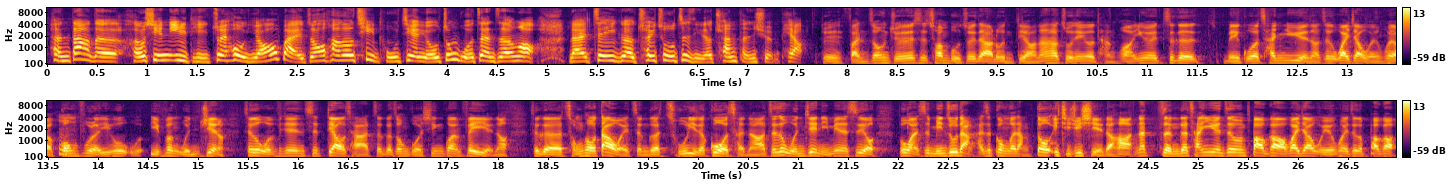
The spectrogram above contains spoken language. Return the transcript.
很大的核心议题，最后摇摆州他都企图借由中国战争哦，来这一个催出自己的川粉选票。对，反中绝对是川普最大的论调。那他昨天又谈话，因为这个美国的参议院啊，这个外交委员会啊，公布了一份一份文件啊，这个文件是调查这个中国新冠肺炎哦，这个从头到尾整个处理的过程啊，这个文件里面是有不管是民主党还是共和党都一起去写的哈。那整个参议院这份报告，外交委员会这个报告。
